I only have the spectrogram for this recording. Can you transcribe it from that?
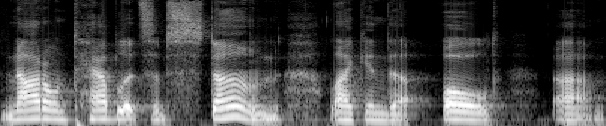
not on tablets of stone like in the old um,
